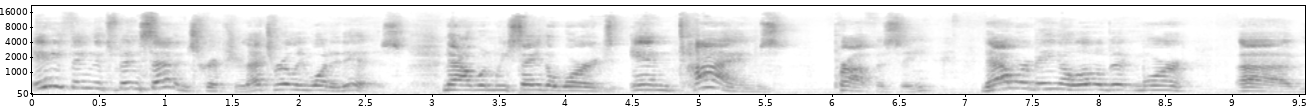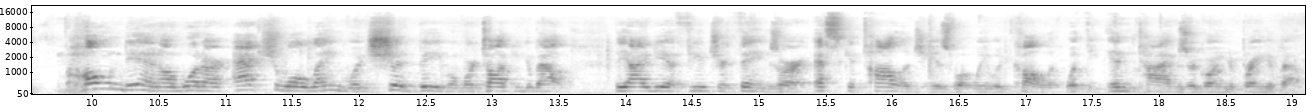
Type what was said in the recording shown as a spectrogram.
anything that's been said in Scripture. That's really what it is. Now, when we say the words end times prophecy, now we're being a little bit more uh, honed in on what our actual language should be when we're talking about the idea of future things, or eschatology is what we would call it, what the end times are going to bring about.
